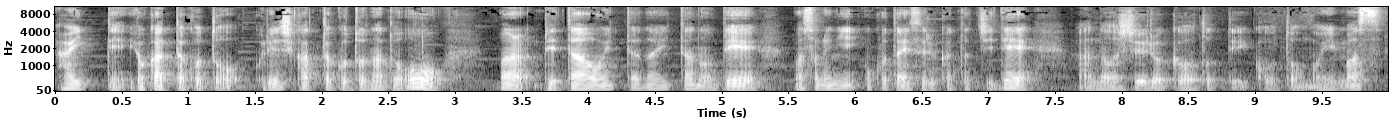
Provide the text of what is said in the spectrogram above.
入って良かったこと嬉しかったことなどをまあ、レターをいただいたので、まあ、それにお答えする形であの収録を撮っていこうと思います。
